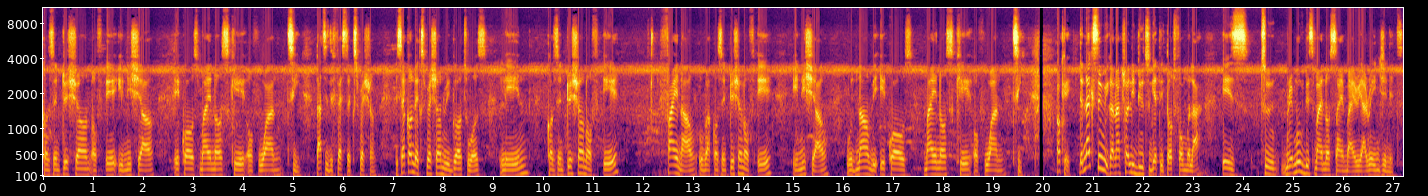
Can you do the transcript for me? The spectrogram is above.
concentration of a initial equals minus k of 1 t. That is the first expression. The second expression we got was lane concentration of a final over concentration of a initial would now be equals minus k of 1 t. Okay the next thing we can actually do to get the third formula is to remove this minus sign by rearranging it.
